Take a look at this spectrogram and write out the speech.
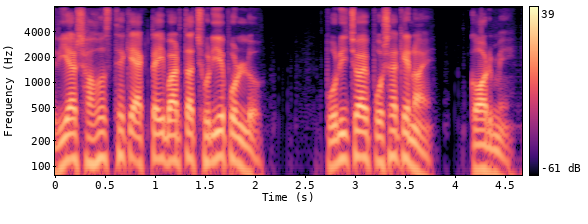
রিয়া সাহস থেকে একটাই বার্তা ছড়িয়ে পড়ল, পরিচয় পোশাকে নয়, কর্মে।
